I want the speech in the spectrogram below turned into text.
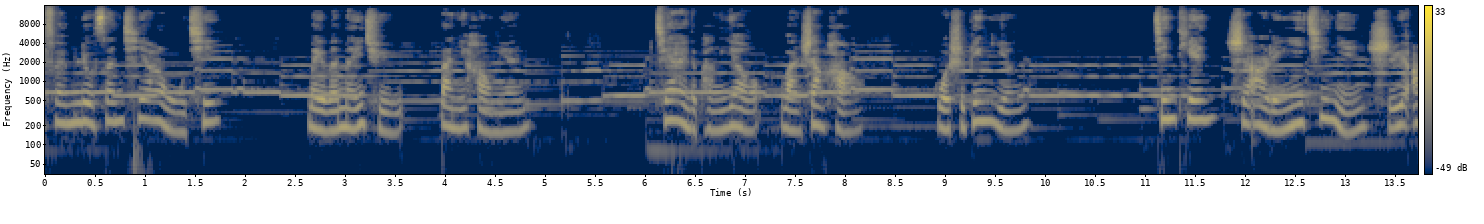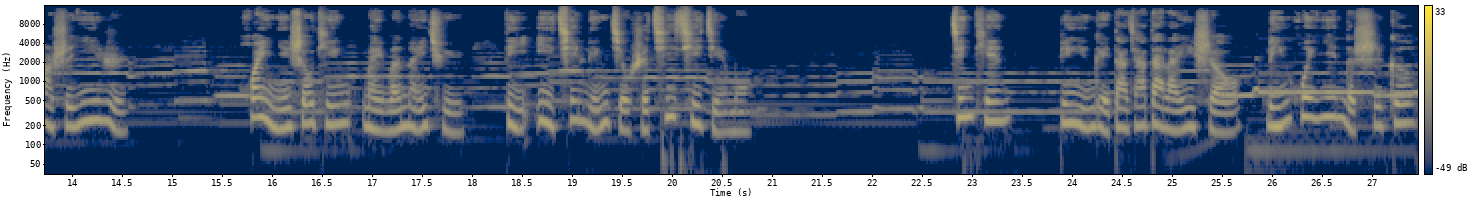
FM 六三七二五七，美文美曲伴你好眠。亲爱的朋友，晚上好，我是冰莹。今天是二零一七年十月二十一日，欢迎您收听《美文美曲》第一千零九十七期节目。今天，冰莹给大家带来一首林徽因的诗歌《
